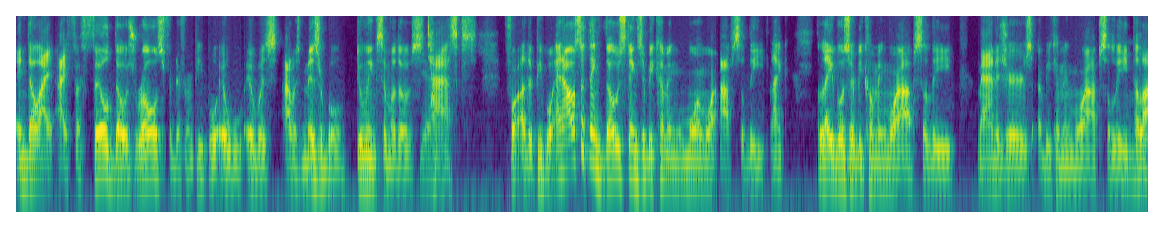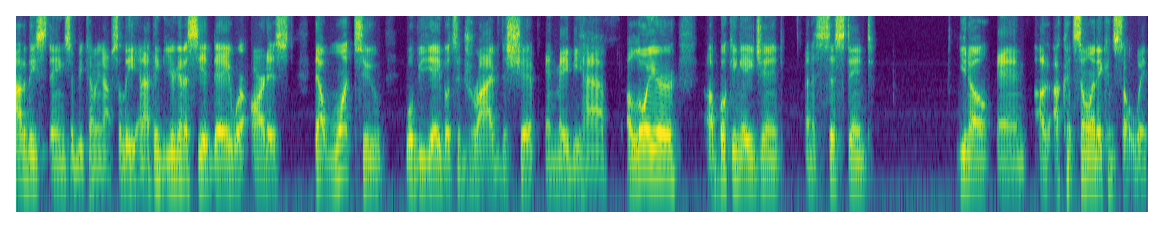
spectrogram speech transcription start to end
And though I, I fulfilled those roles for different people, it, it was I was miserable doing some of those yeah. tasks for other people. And I also think those things are becoming more and more obsolete. Like labels are becoming more obsolete, managers are becoming more obsolete. Mm-hmm. A lot of these things are becoming obsolete. And I think you're going to see a day where artists that want to will be able to drive the ship and maybe have a lawyer, a booking agent, an assistant, you know, and a, a, someone they consult with,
